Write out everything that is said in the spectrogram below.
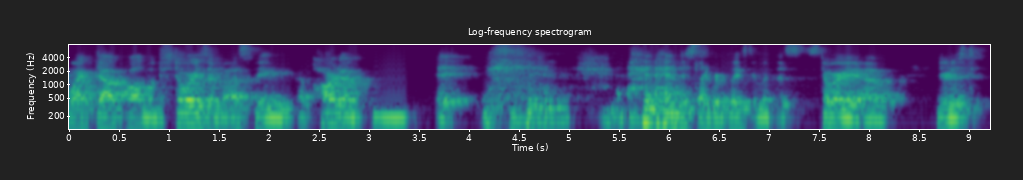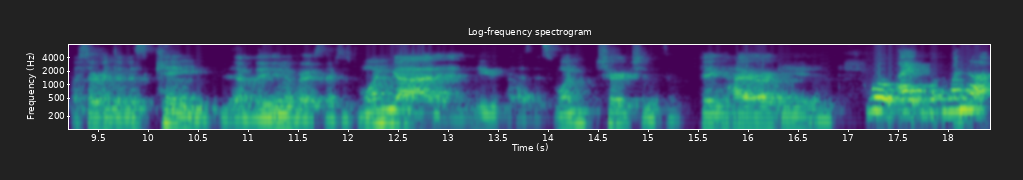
wiped out all the stories of us being a part of it and just like replaced it with this story of you're just a servant of this king of the universe. There's this one God, and he has this one church, and it's a big hierarchy. And well, I one thought,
